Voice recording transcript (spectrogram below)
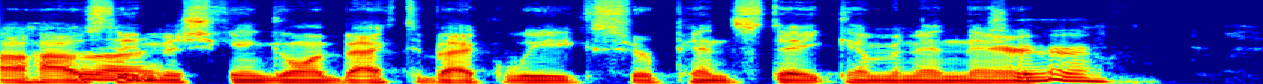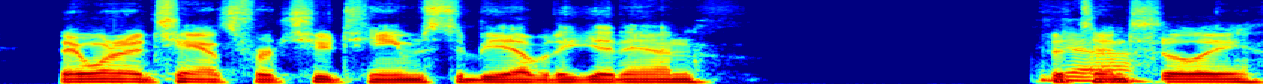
Ohio State, Michigan going back to back weeks or Penn State coming in there, Sure, they wanted a chance for two teams to be able to get in Yeah. potentially.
